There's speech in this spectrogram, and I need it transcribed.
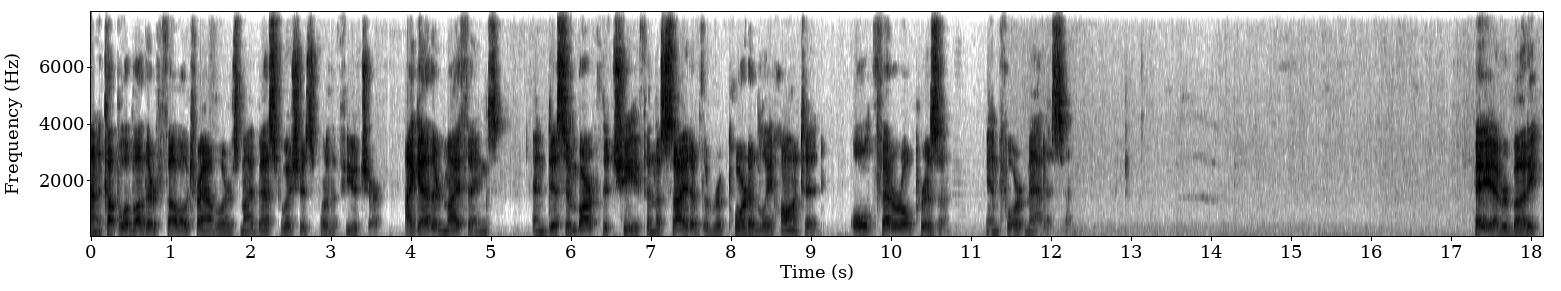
and a couple of other fellow travelers my best wishes for the future. I gathered my things and disembarked the chief in the sight of the reportedly haunted old federal prison in Fort Madison. Hey, everybody.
